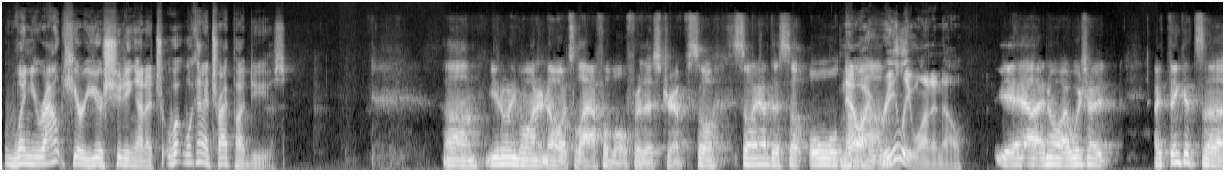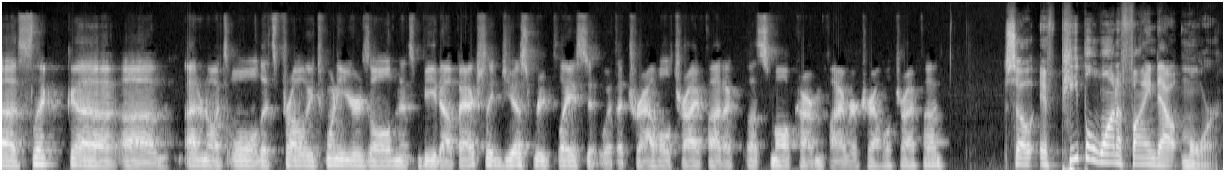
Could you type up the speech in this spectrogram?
when you're out here, you're shooting on a what, what kind of tripod do you use? Um, you don't even want to know. It's laughable for this trip. So, so I have this uh, old. Now um, I really want to know. Yeah, I know. I wish I. I think it's a Slik. Uh, uh, I don't know. It's old. It's probably 20 years old and it's beat up. I actually just replaced it with a travel tripod, a, a small carbon fiber travel tripod. So, if people want to find out more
